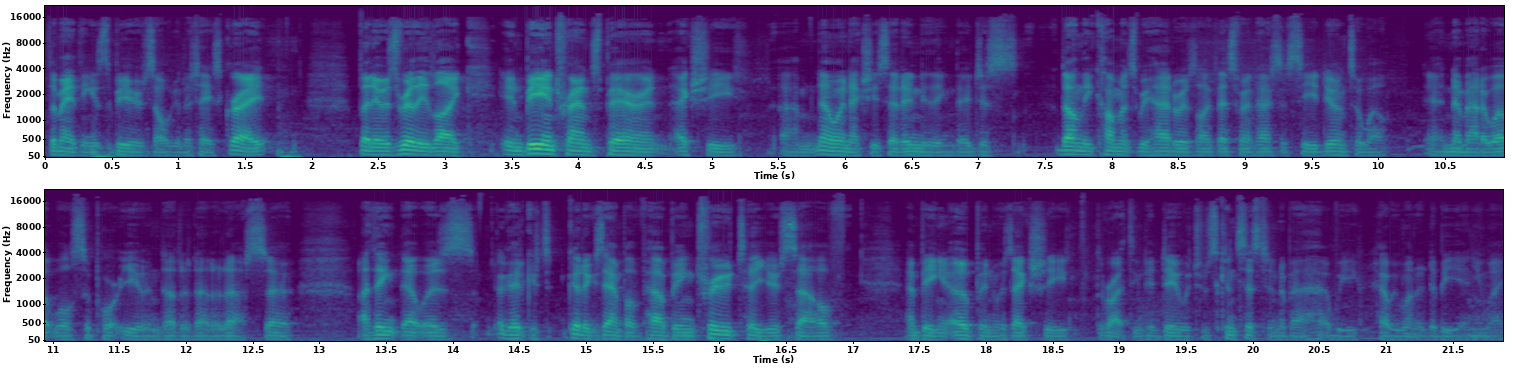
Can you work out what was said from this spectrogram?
the main thing is the beer is all going to taste great but it was really like in being transparent actually um, no one actually said anything they just the only comments we had was like that's fantastic to see you doing so well and no matter what we'll support you and da da da da da so I think that was a good good example of how being true to yourself and being open was actually the right thing to do, which was consistent about how we how we wanted to be anyway.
